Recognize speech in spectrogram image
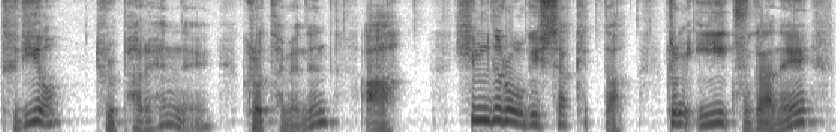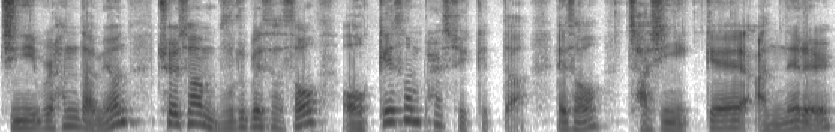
드디어 돌파를 했네. 그렇다면은 아 힘들어 오기 시작했다. 그럼 이 구간에 진입을 한다면 최소한 무릎에 서서 어깨선 팔 수 있겠다. 해서 자신 있게 안내를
